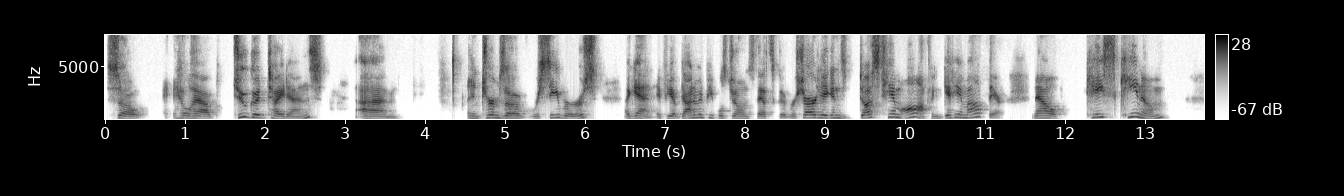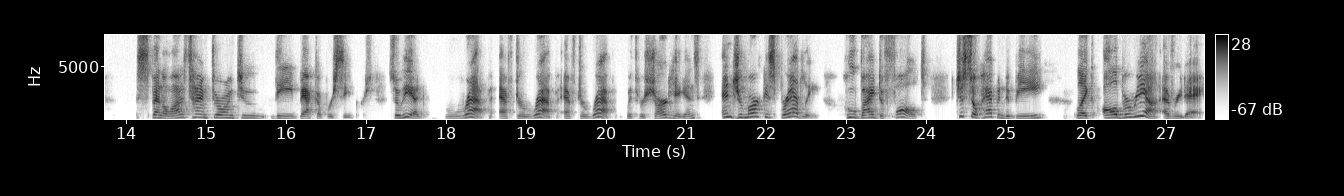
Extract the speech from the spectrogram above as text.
So he'll have two good tight ends. Um, in terms of receivers, again, if you have Donovan Peoples Jones, that's good. Rashard Higgins, dust him off and get him out there. Now, Case Keenum spent a lot of time throwing to the backup receivers. So he had rep after rep after rep with Rashard Higgins and Ja'Marcus Bradley, who by default just so happened to be like all Berea every day.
